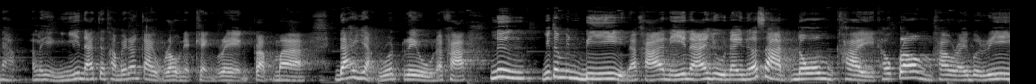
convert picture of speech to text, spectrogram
หนักๆอะไรอย่างนี้นะจะทำให้ร่างกายของเราเนี่ยแข็งแรงกลับมาได้อย่างรวดเร็วนะคะ 1. วิตามิน B นะคะอันนี้นะอยู่ในเนื้อสัตว์นมไข่ข้าวกล้องข้าวไรเบอรี่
